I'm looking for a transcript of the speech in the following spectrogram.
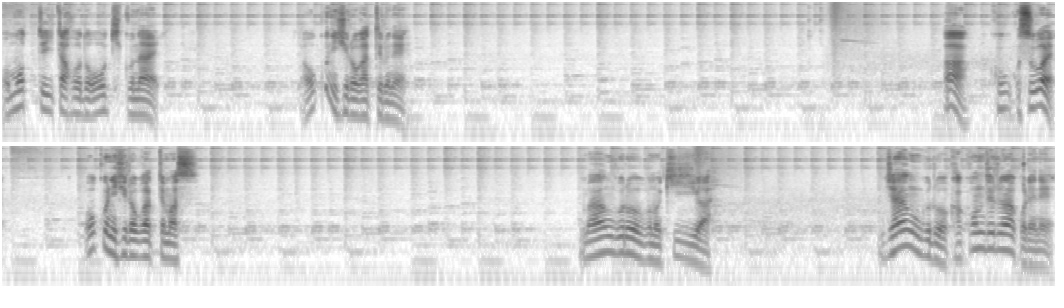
思っていたほど大きくない。奥に広がってるね。あこすごい。奥に広がってます。マングローブの木々が。ジャングルを囲んでるなこれね。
